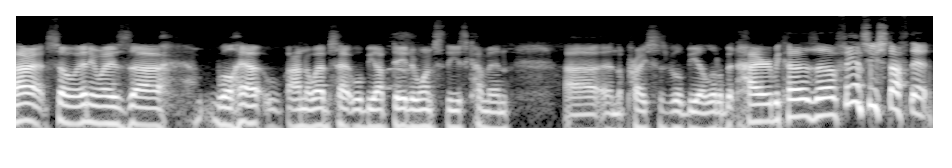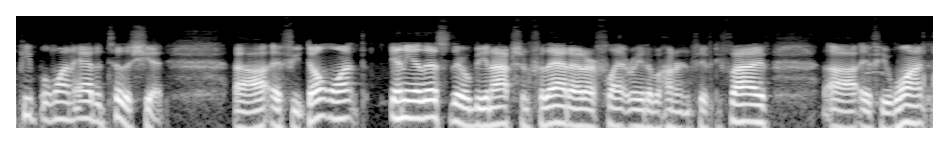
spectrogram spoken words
All right. So, anyways, uh, we'll have on the website. Will be updated once these come in, uh, and the prices will be a little bit higher because of fancy stuff that people want added to the shit. Uh, if you don't want any of this, there will be an option for that at our flat rate of 155. Uh, if you want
